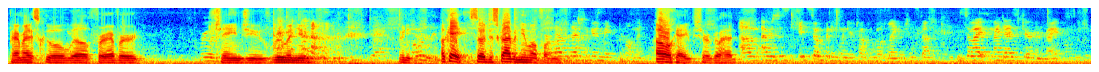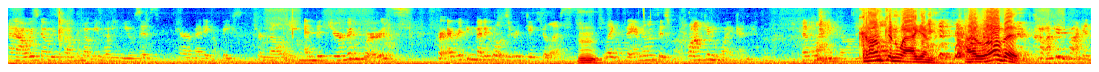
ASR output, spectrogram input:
Paramedic school will forever change you, ruin you. Ruin you. Okay, so describe a pneumo for me. I was actually going to make a comment. Oh, okay, sure, go ahead. Um, I was just, it's so funny when you're talking about language and stuff. So I, my dad's German, right? And I always know he's talking about me when he uses paramedic-based terminology. And the German words for everything medical is ridiculous. Mm. Like the ambulance is Krankenwagen. And like. Krankenwagen. I love it. Krankenwagen.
